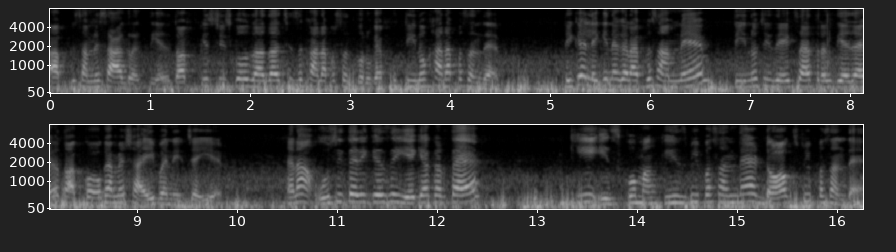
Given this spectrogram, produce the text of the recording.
आपके सामने साग रख दिया जाए। तो आप किस चीज़ को ज़्यादा अच्छे से खाना पसंद करोगे? आपको तीनों खाना पसंद है, ठीक है? लेकिन अगर आपके सामने तीनों चीज़ें एक साथ रख दिया जाएगा तो आपको होगा हमें शाही पनीर चाहिए, है ना? उसी तरीके से ये क्या करता है कि इसको मंकीज़ भी पसंद है डॉग्स भी पसंद है,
